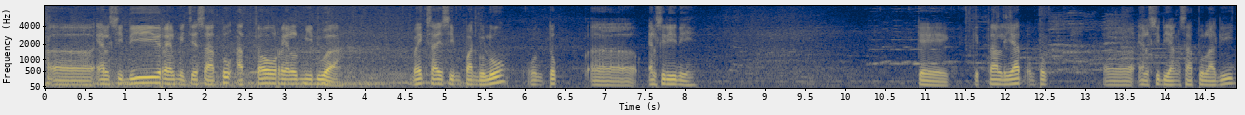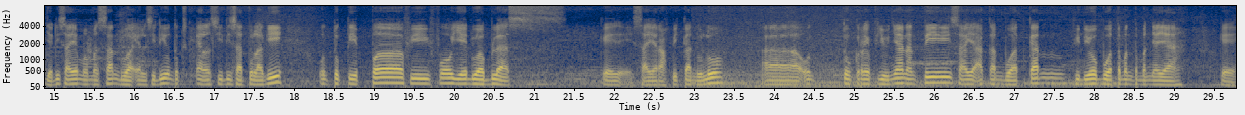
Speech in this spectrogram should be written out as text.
uh, eh, LCD Realme C1 atau Realme 2 Baik saya simpan dulu untuk uh, eh, LCD ini. Oke kita lihat untuk uh, eh, LCD yang satu lagi. Jadi saya memesan dua LCD untuk LCD satu lagi untuk tipe Vivo Y12 Oke saya rapikan dulu uh, untuk reviewnya nanti saya akan buatkan video buat teman-temannya ya. Oke.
